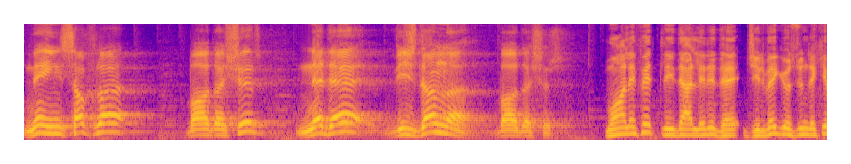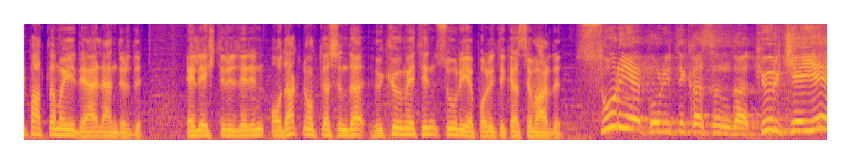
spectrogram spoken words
ne insafla bağdaşır ne de vicdanla bağdaşır. Muhalefet liderleri de Cilve Gözü'ndeki patlamayı değerlendirdi. Eleştirilerin odak noktasında hükümetin Suriye politikası vardı. Suriye politikasında Türkiye'yi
